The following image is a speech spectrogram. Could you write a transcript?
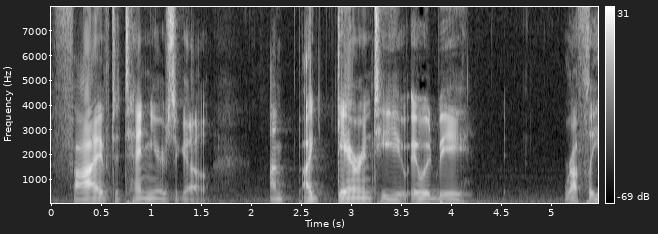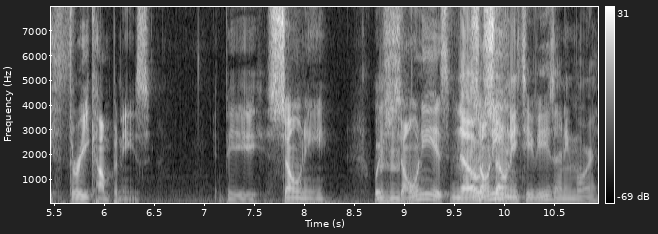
five to ten years ago, I'm I guarantee you it would be roughly three companies. It'd be Sony, which Sony is Mm-hmm. No Sony, Sony, TVs anymore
